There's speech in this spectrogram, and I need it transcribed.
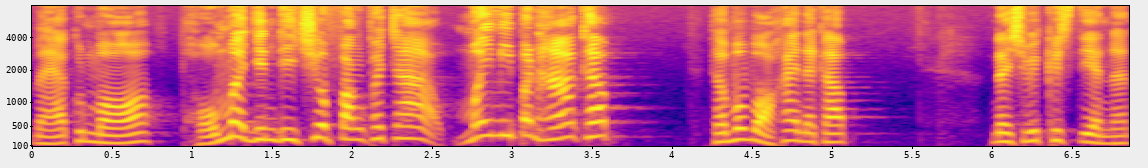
แหมคุณหมอ ผมยินดีเชื่อฟังพระเจ้า ไม่มีปัญหาครับแต่ผมบอกให้นะครับ ในชีวิตคริสเตียนนั้น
